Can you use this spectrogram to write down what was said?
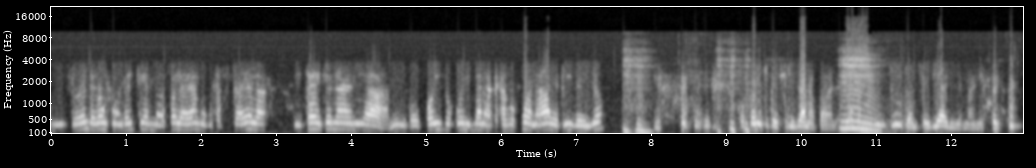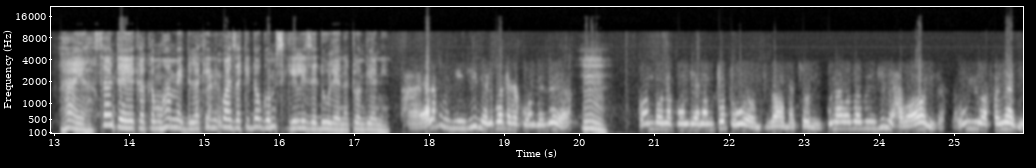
nisioenda zangu kuangaikia maswala yangu kutafuta hela, nikae tena ni ah, mimi kwa, kwa hivyo kweli bana, atakavyokuwa na awe tu hivyo hivyo. kwa kweli tukasikilizana pale. Mm. Utamsaidiaje jamani? Haya, asante kaka Muhamed, lakini kwanza kidogo msikilize Dule anatuambia nini. Haya, alafu jingine alikuwa nataka kuongezea Mm. kwamba unapoongea na mtoto huwe wamtizama machoni. Kuna wazazi wengine hawaoni. Sasa huyu afanyaje?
